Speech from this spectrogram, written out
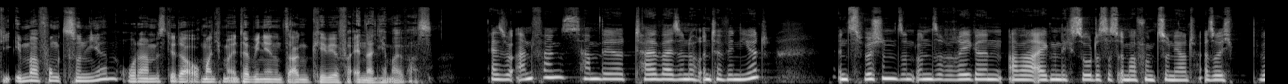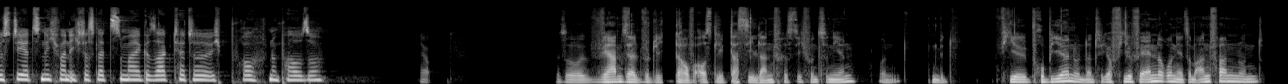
die immer funktionieren oder müsst ihr da auch manchmal intervenieren und sagen, okay, wir verändern hier mal was? Also anfangs haben wir teilweise noch interveniert. Inzwischen sind unsere Regeln aber eigentlich so, dass es immer funktioniert. Also ich wüsste jetzt nicht, wann ich das letzte Mal gesagt hätte, ich brauche eine Pause. Also wir haben sie halt wirklich darauf ausgelegt, dass sie langfristig funktionieren und mit viel probieren und natürlich auch viel Veränderungen jetzt am Anfang und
